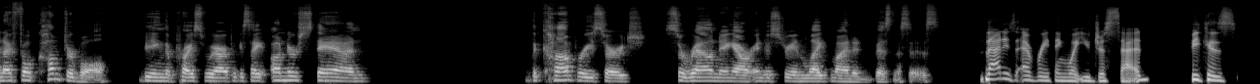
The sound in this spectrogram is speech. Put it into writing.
And I feel comfortable being the price we are because I understand the comp research surrounding our industry and like-minded businesses. That is everything what you just said, because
